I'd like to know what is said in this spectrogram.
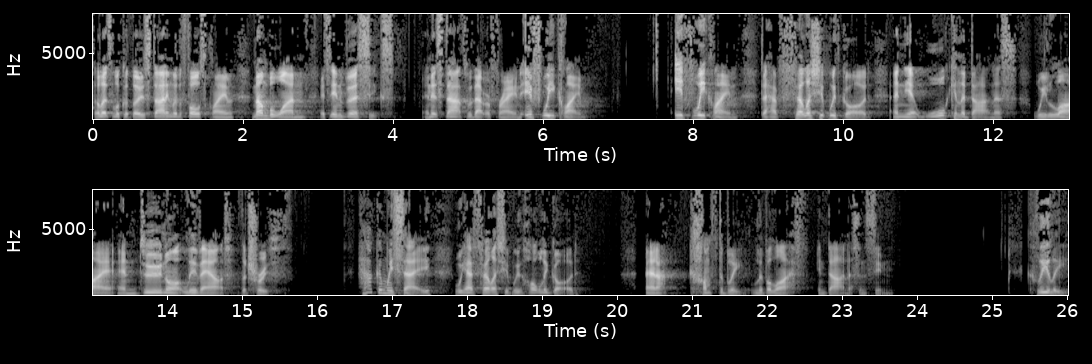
So let's look at those, starting with the false claim. Number one, it's in verse 6, and it starts with that refrain. If we claim, if we claim to have fellowship with God and yet walk in the darkness, we lie and do not live out the truth. How can we say we have fellowship with holy God and comfortably live a life in darkness and sin? Clearly,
